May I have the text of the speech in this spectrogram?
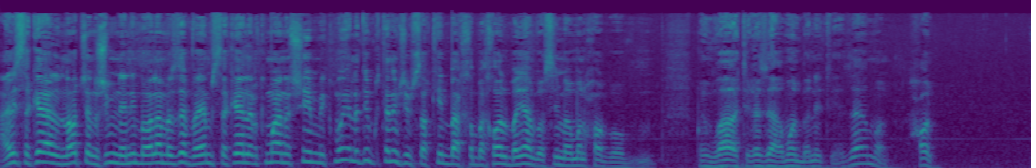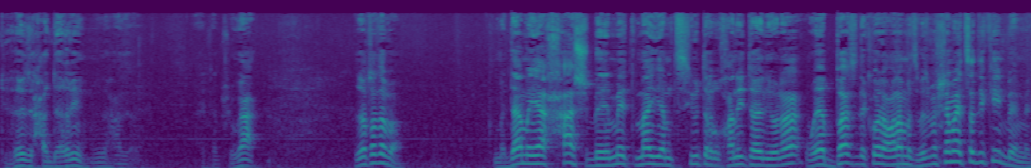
אני מסתכל על הנאות שאנשים נהנים בעולם הזה, והם מסתכל עליהם כמו אנשים, כמו ילדים קטנים שמשחקים בחול בים ועושים ארמון חול. ואומרים, וואו, תראה איזה ארמון בניתי. איזה ארמון? חול. תראה איזה חדרים. איזה חדרים. אתה משוגע. זה אותו דבר. אם אדם היה חש באמת מהי המציאות הרוחנית העליונה, הוא היה בז לכל העולם הזה, וזה מה שהם צדיקים באמת.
